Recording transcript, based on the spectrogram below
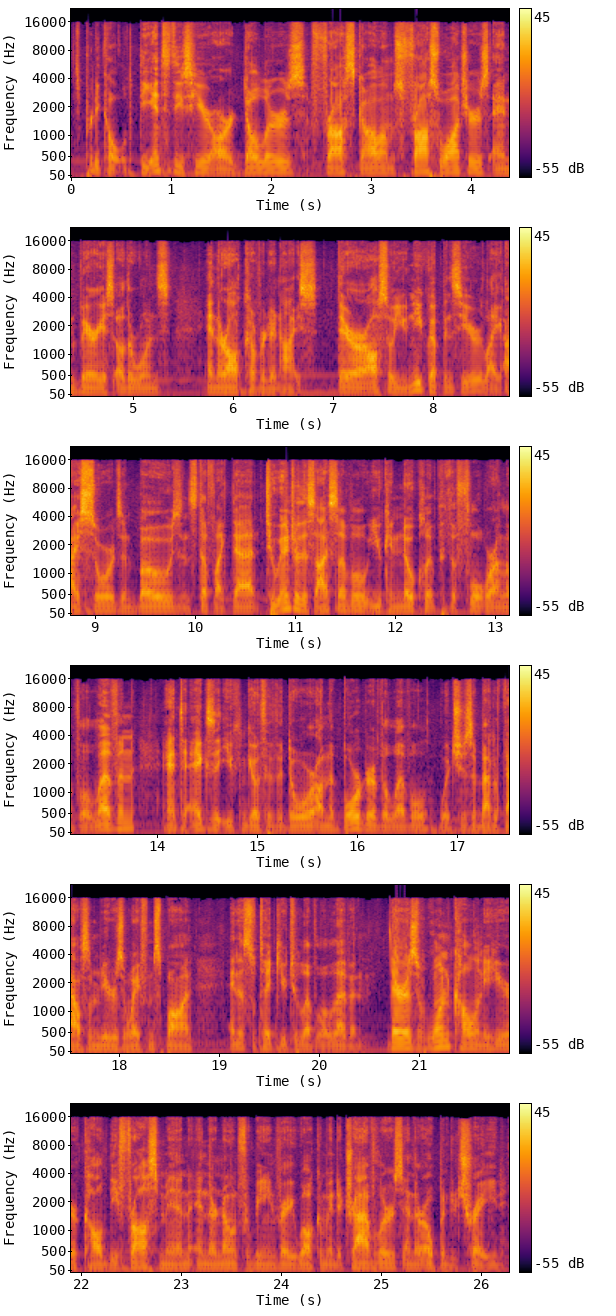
It's pretty cold. The entities here are dullers, frost golems, frost watchers, and various other ones, and they're all covered in ice. There are also unique weapons here, like ice swords and bows and stuff like that. To enter this ice level, you can no-clip through the floor on level 11, and to exit, you can go through the door on the border of the level, which is about a thousand meters away from spawn, and this will take you to level 11. There is one colony here called the Frostmen, and they're known for being very welcoming to travelers, and they're open to trade.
